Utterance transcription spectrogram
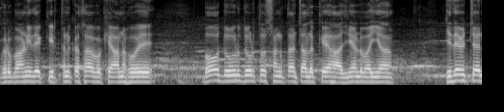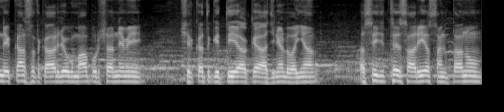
ਗੁਰਬਾਣੀ ਦੇ ਕੀਰਤਨ ਕਥਾ ਵਿਖਿਆਨ ਹੋਏ। ਬਹੁਤ ਦੂਰ ਦੂਰ ਤੋਂ ਸੰਗਤਾਂ ਚੱਲ ਕੇ ਹਾਜ਼ਰੀਆਂ ਲਵਾਈਆਂ, ਜਿਹਦੇ ਵਿੱਚ ਅਨੇਕਾਂ ਸਤਿਕਾਰਯੋਗ ਮਹਾਂਪੁਰਸ਼ਾਂ ਨੇ ਵੀ ਸ਼ਿਰਕਤ ਕੀਤੀ ਆ ਕੇ ਹਾਜ਼ਰੀਆਂ ਲਵਾਈਆਂ। ਅਸੀਂ ਜਿੱਥੇ ਸਾਰੀਆਂ ਸੰਗਤਾਂ ਨੂੰ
